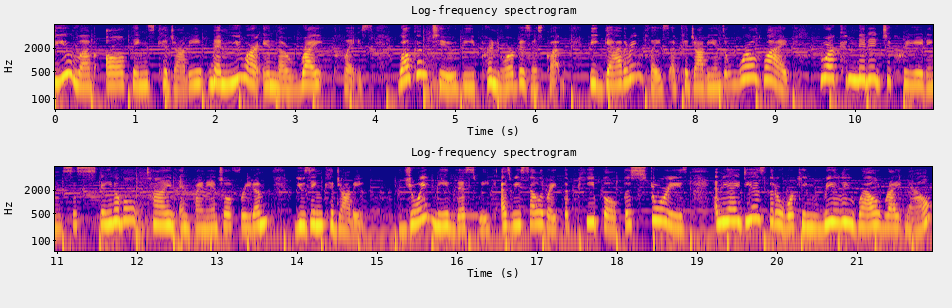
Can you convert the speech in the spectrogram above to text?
Do you love all things Kajabi? Then you are in the right place. Welcome to the Preneur Business Club, the gathering place of Kajabians worldwide who are committed to creating sustainable time and financial freedom using Kajabi. Join me this week as we celebrate the people, the stories, and the ideas that are working really well right now,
